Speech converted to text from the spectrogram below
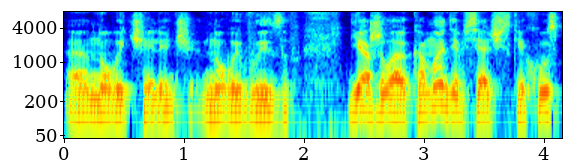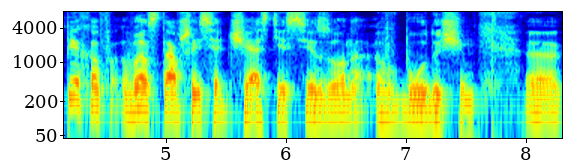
э, новый челлендж, новый вызов. Я желаю команде всяческих успехов в оставшейся части сезона в будущем. Э,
